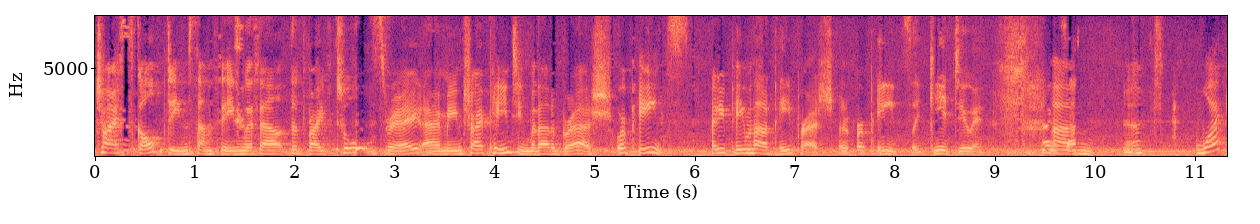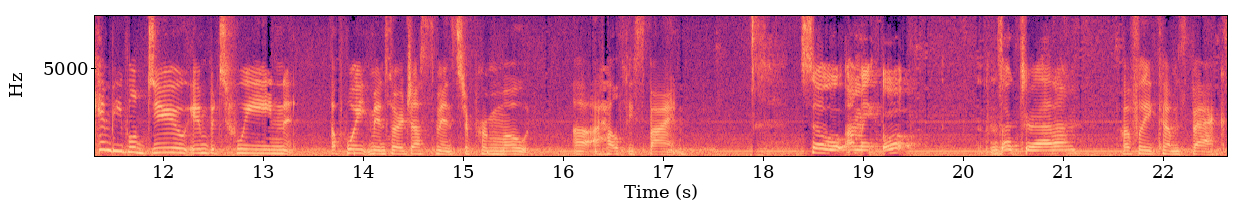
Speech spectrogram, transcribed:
try sculpting something without the right tools, right? I mean, try painting without a brush or paints. How do you paint without a paintbrush or, or paints? Like, can't do it. Um, Yeah. what can people do in between appointments or adjustments to promote uh, a healthy spine? So I mean, oh, Dr. Adam. Hopefully, he comes back.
